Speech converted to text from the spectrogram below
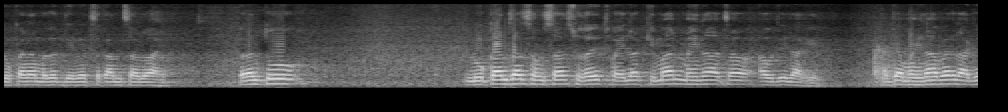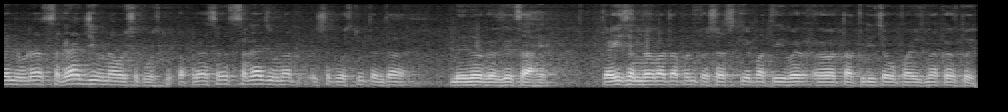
लोकांना मदत देण्याचं काम चालू आहे. परंतु लोकांचा संसार सुरळीत व्हायला किमान महिन्याचा अवधी लागेल. आणि त्या महिनाभर लागेल एवढ्या सगळ्या जीवनावश्यक वस्तू कपड्यासह सगळ्या जीवनावश्यक वस्तू त्यांचा मिळणं गरजेचं आहे. त्याही संदर्भात आपण प्रशासकीय पातळीवर तातडीच्या उपाययोजना करतो आहे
